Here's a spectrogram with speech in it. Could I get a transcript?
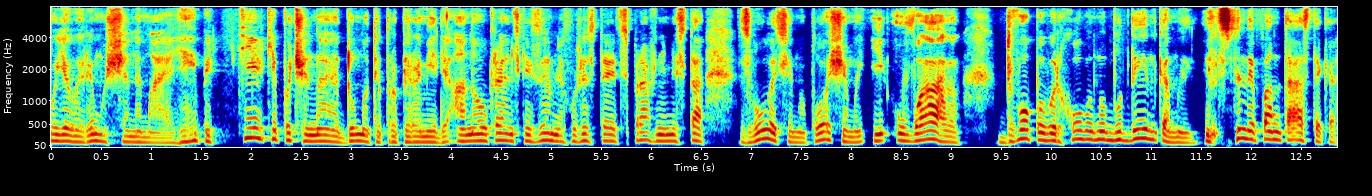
Уяви, Риму ще немає. Єгипет тільки починає думати про піраміди, а на українських землях вже стоять справжні міста з вулицями, площами і увага двоповерховими будинками. Це не фантастика,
